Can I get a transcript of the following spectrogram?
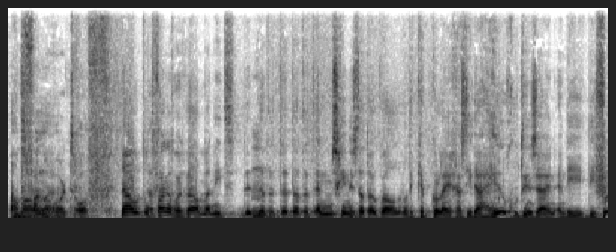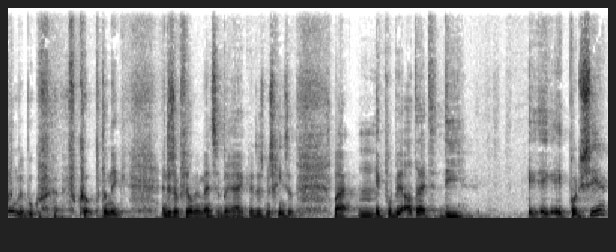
allemaal, Ontvangen eh, wordt of... nou, het ontvangen wordt wel, maar niet d- dat, het, dat het. En misschien is dat ook wel, want ik heb collega's die daar heel goed in zijn en die, die veel meer boeken verkopen dan ik. En dus ook veel meer mensen bereiken. Dus misschien is dat. Maar ik probeer altijd die. Ik, ik, ik produceer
